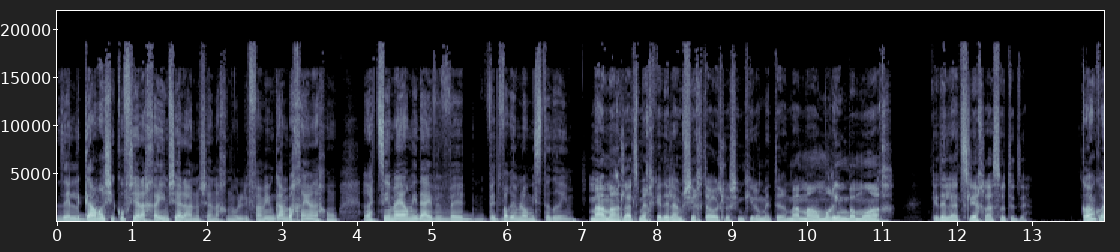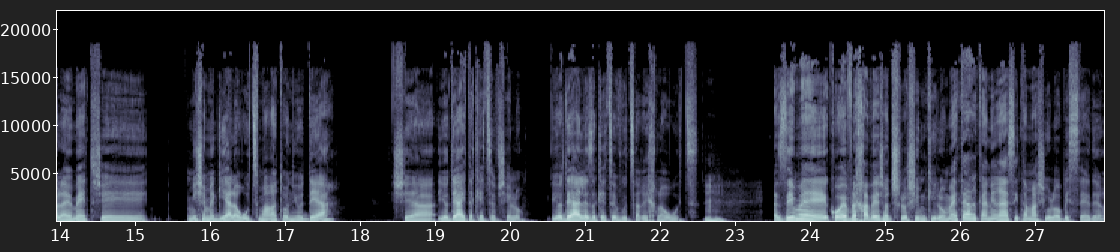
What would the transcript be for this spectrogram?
זה לגמרי שיקוף של החיים שלנו, שאנחנו לפעמים גם בחיים אנחנו רצים מהר מדי ו- ו- ודברים לא מסתדרים. מה אמרת לעצמך כדי להמשיך את העוד 30 קילומטר? מה, מה אומרים במוח כדי להצליח לעשות את זה? קודם כל, האמת שמי שמגיע לרוץ מרתון יודע, שה... יודע את הקצב שלו, יודע על איזה קצב הוא צריך לרוץ. Mm-hmm. אז אם uh, כואב לך ויש עוד 30 קילומטר, כנראה עשית משהו לא בסדר.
